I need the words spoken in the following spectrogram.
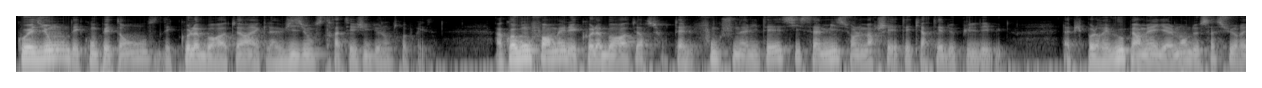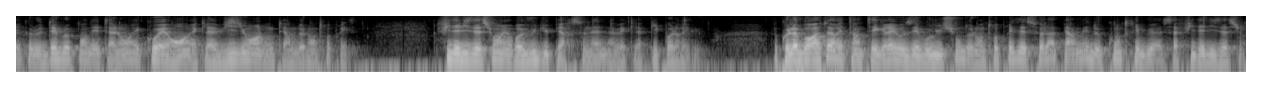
Cohésion des compétences des collaborateurs avec la vision stratégique de l'entreprise. À quoi bon former les collaborateurs sur telle fonctionnalité si sa mise sur le marché est écartée depuis le début? La People Review permet également de s'assurer que le développement des talents est cohérent avec la vision à long terme de l'entreprise. Fidélisation et revue du personnel avec la People Review. Le collaborateur est intégré aux évolutions de l'entreprise et cela permet de contribuer à sa fidélisation.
